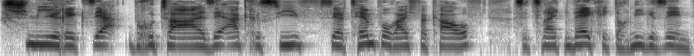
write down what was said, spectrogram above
schmierig, sehr brutal, sehr aggressiv, sehr temporeich verkauft. Aus dem Zweiten Weltkrieg doch nie gesehen,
